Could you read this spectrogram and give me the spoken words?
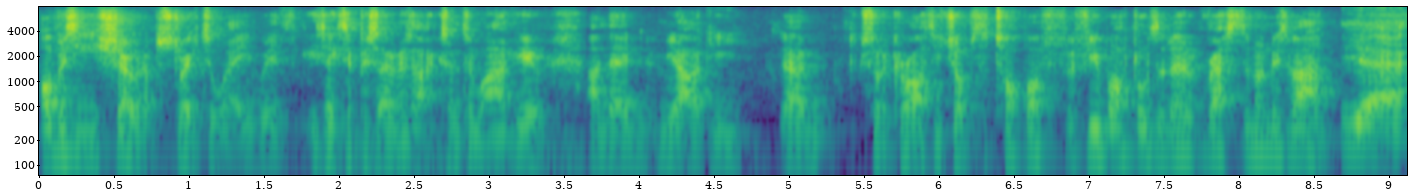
obviously he's shown up straight away with he takes a piss out of his accent and what have you, and then Miyagi um, sort of karate chops the top off a few bottles that are resting on his van. Yeah,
